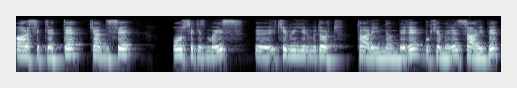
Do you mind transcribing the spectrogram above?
ağır siklette kendisi 18 Mayıs e, 2024 tarihinden beri bu kemerin sahibi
